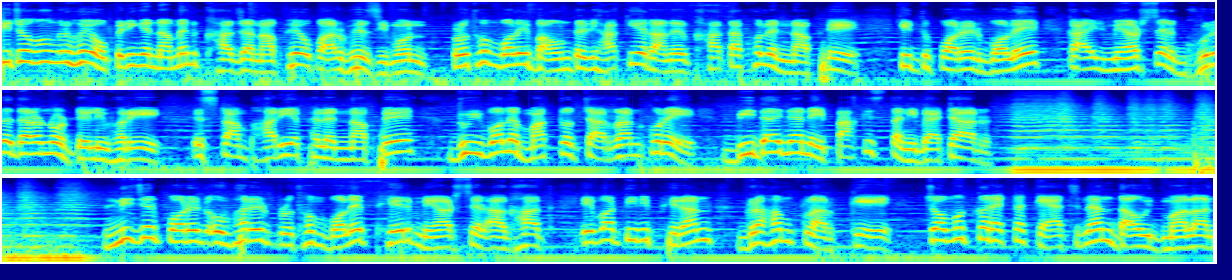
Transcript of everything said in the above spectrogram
চিটাগংয়ের হয়ে ওপেনিংয়ে নামেন খাজা নাফে ও পারভেজ ইমন প্রথম বলেই বাউন্ডারি হাঁকিয়ে রানের খাতা খোলেন নাফে। কিন্তু পরের বলে কাইল মেয়ার্সের ঘুরে দাঁড়ানোর ডেলিভারি স্টাম্প হারিয়ে ফেলেন নাফে। দুই বলে মাত্র চার রান করে বিদায় নেন এই পাকিস্তানি ব্যাটার নিজের পরের ওভারের প্রথম বলে ফের মেয়ার্সের আঘাত। এবার তিনি ফেরান গ্রাহাম ক্লার্ককে। চমৎকার একটা ক্যাচ নেন দাউদ মালান।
